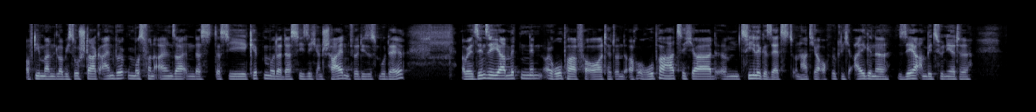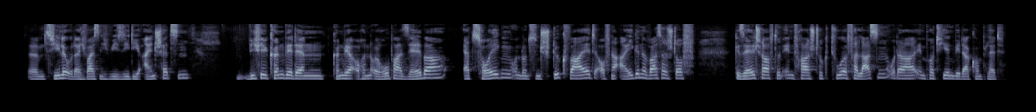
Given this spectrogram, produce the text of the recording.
auf die man, glaube ich, so stark einwirken muss von allen Seiten, dass, dass sie kippen oder dass sie sich entscheiden für dieses Modell. Aber jetzt sind sie ja mitten in Europa verortet und auch Europa hat sich ja ähm, Ziele gesetzt und hat ja auch wirklich eigene, sehr ambitionierte ähm, Ziele oder ich weiß nicht, wie Sie die einschätzen. Wie viel können wir denn, können wir auch in Europa selber erzeugen und uns ein Stück weit auf eine eigene Wasserstoffgesellschaft und Infrastruktur verlassen oder importieren wir da komplett?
